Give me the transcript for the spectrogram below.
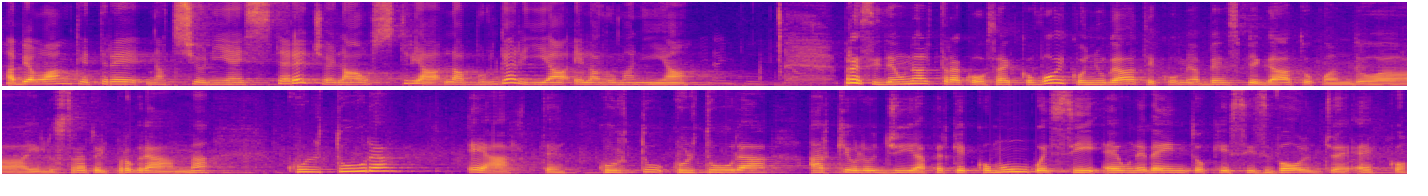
Abbiamo anche tre nazioni estere, cioè l'Austria, la Bulgaria e la Romania. Preside, un'altra cosa, ecco, voi coniugate, come ha ben spiegato quando ha illustrato il programma, cultura e arte. Cultura, archeologia, perché comunque sì, è un evento che si svolge ecco,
